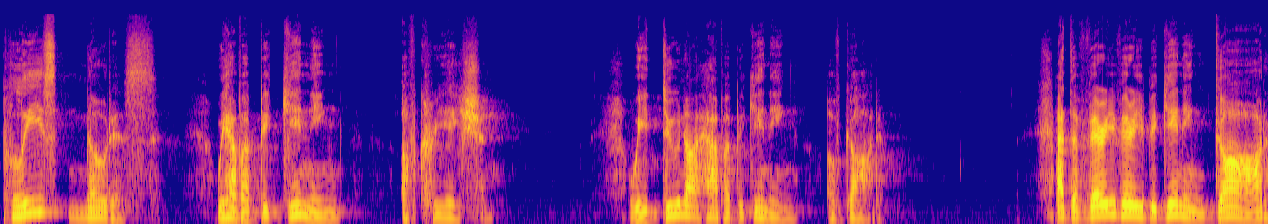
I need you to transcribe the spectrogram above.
Please notice we have a beginning of creation. We do not have a beginning of God. At the very, very beginning, God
